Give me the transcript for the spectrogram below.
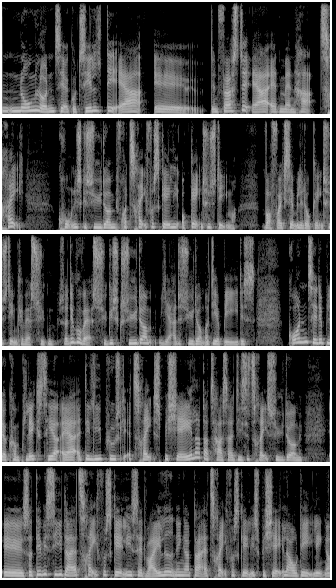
nogenlunde til at gå til, det er, øh, den første er, at man har tre kroniske sygdomme fra tre forskellige organsystemer, hvor for eksempel et organsystem kan være psyken. Så det kunne være psykisk sygdom, hjertesygdom og diabetes. Grunden til, at det bliver komplekst her, er, at det lige pludselig er tre specialer, der tager sig af disse tre sygdomme. Øh, så det vil sige, at der er tre forskellige sæt vejledninger, der er tre forskellige specialafdelinger,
